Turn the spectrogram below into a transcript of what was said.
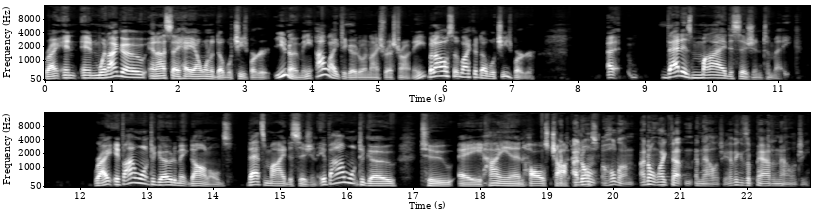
Right. And and when I go and I say, Hey, I want a double cheeseburger, you know me, I like to go to a nice restaurant and eat, but I also like a double cheeseburger. I, that is my decision to make. Right? If I want to go to McDonald's, that's my decision. If I want to go to a high end Hall's I, Chop I House- don't, hold on. I don't like that analogy. I think it's a bad analogy.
